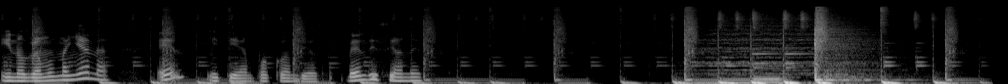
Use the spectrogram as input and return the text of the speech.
Y nos vemos mañana en mi tiempo con Dios. Bendiciones.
